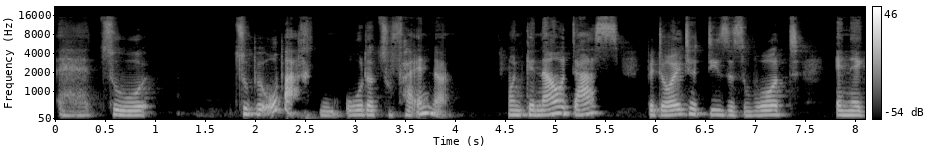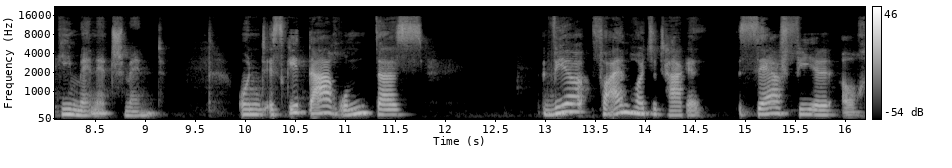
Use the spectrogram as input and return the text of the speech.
äh, zu, zu beobachten oder zu verändern. Und genau das bedeutet dieses Wort Energiemanagement. Und es geht darum, dass wir vor allem heutzutage sehr viel auch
